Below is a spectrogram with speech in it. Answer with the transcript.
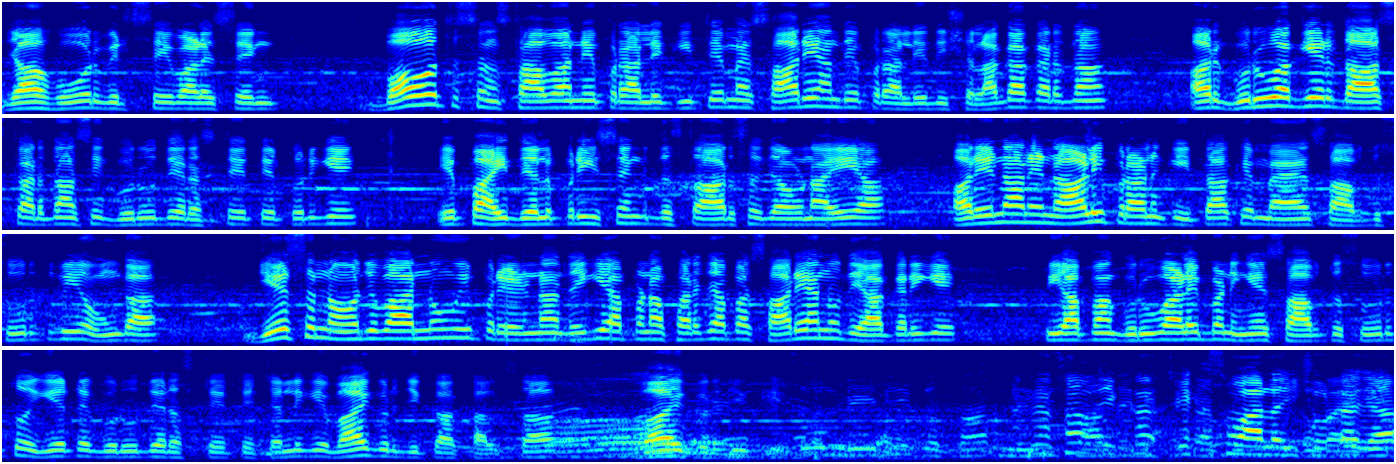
ਜਾਂ ਹੋਰ ਵਿਰਸੇ ਵਾਲੇ ਸਿੰਘ ਬਹੁਤ ਸੰਸਥਾਵਾਂ ਨੇ ਉਪਰਾਲੇ ਕੀਤੇ। ਮੈਂ ਸਾਰਿਆਂ ਦੇ ਉਪਰਾਲੇ ਦੀ ਸ਼ਲਾਘਾ ਕਰਦਾ ਔਰ ਗੁਰੂ ਅੱਗੇ ਅਰਦਾਸ ਕਰਦਾ ਸੀ, ਗੁਰੂ ਦੇ ਰਸਤੇ ਤੇ ਤੁਰੀਏ। ਇਹ ਭਾਈ ਦਿਲਪ੍ਰੀਤ ਸਿੰਘ ਦਸਤਾਰ ਸਜਾਉਣ ਆਏ ਆ ਔਰ ਇਹਨਾਂ ਨੇ ਨਾਲ ਹੀ ਪ੍ਰਣ ਕੀਤਾ ਕਿ ਮੈਂ ਸਾਬਤ ਸੂਰਤ ਵੀ ਹੋਊਂਗਾ। ਜਿਸ ਨੌਜਵਾਨ ਨੂੰ ਵੀ ਪ੍ਰੇਰਣਾ ਦੇਗੀ ਆਪਣਾ ਫਰਜ਼ ਆਪਾਂ ਸਾਰਿਆਂ ਨੂੰ ਦਿਆ ਕਰੀਏ। ਵੀ ਆਪਾਂ ਗੁਰੂ ਵਾਲੇ ਬਣੀਏ, ਸਾਬਤ ਸੂਰਤ ਹੋਈਏ ਤੇ ਗੁਰੂ ਦੇ ਰਸਤੇ ਤੇ ਚੱਲੀਏ। ਵਾਹਿਗੁਰੂ ਜੀ ਕਾ ਖਾਲਸਾ, ਵਾਹਿਗੁਰੂ ਜੀ ਕੀ ਫਤਿਹ। ਸਾਹਿਬ, ਇੱਕ ਇੱਕ ਸਵਾਲ ਹੈ ਛੋਟਾ ਜਿਹਾ।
